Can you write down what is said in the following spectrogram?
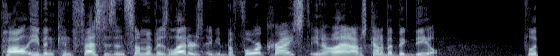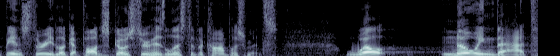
Paul even confesses in some of his letters before Christ, you know, that was kind of a big deal. Philippians 3, look at Paul just goes through his list of accomplishments. Well, knowing that,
